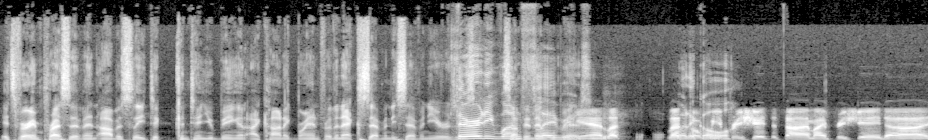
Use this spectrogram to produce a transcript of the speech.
it's very impressive, and obviously to continue being an iconic brand for the next 77 years. is 31 something that will flavors. be- Yeah, let's let's hope. We appreciate the time. I appreciate uh,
